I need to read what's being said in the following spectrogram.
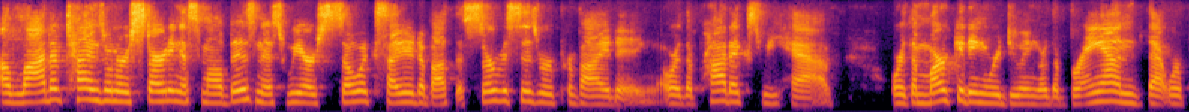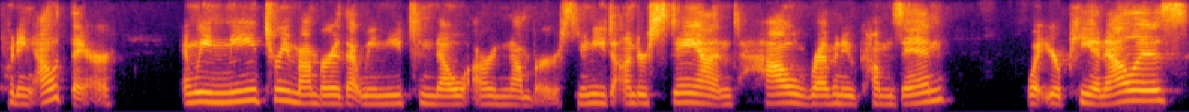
a lot of times when we're starting a small business, we are so excited about the services we're providing or the products we have or the marketing we're doing or the brand that we're putting out there and we need to remember that we need to know our numbers. You need to understand how revenue comes in, what your P&L is,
